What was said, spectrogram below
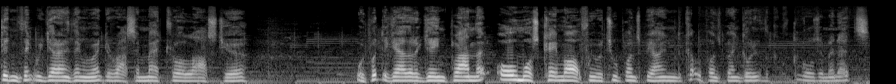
didn't think we'd get anything. We went to Racing Metro last year. We put together a game plan that almost came off. We were two points behind, a couple of points behind going into the closing minutes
